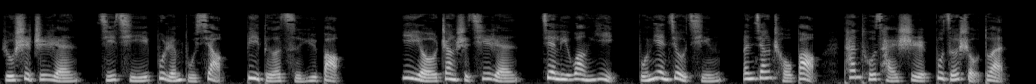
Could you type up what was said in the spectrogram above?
如是之人，及其不仁不孝，必得此欲报。亦有仗势欺人、见利忘义、不念旧情、恩将仇报、贪图财势不择手段、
